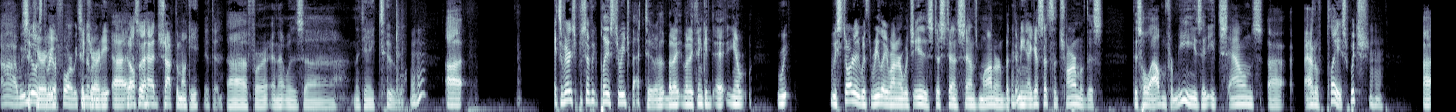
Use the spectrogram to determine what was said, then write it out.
Ah, we knew it was three or four. We. Security. Uh, it also had Shock the Monkey. It did. uh, for and that was uh, 1982. Mhm. Uh, it's a very specific place to reach back to, uh, but I but I think it uh, you know we we started with Relay Runner, which is just uh, sounds modern, but I mean I guess that's the charm of this this whole album for me is that it sounds uh, out of place, which Mhm. uh,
